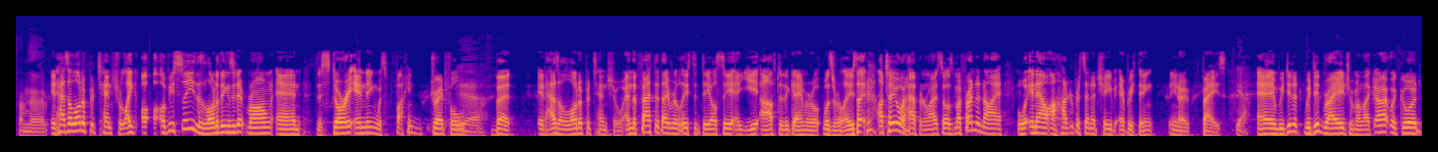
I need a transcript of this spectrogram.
from the. it has a lot of potential. Like, obviously, there's a lot of things that it wrong, and the story ending was fucking dreadful. Yeah. But it has a lot of potential, and the fact that they released a DLC a year after the game re- was released. Like, I'll tell you what happened, right? So it was my friend and I were in our 100% achieve everything, you know, phase. Yeah. And we did it. We did rage, and we're like, all right, we're good.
